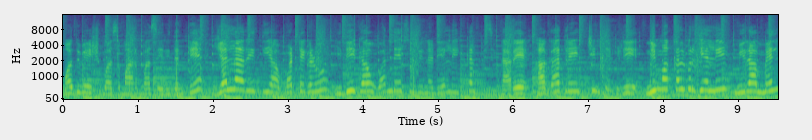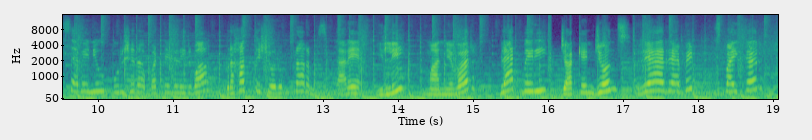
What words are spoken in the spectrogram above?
ಮದುವೆ ಶುಭ ಸಮಾರಂಭ ಸೇರಿದಂತೆ ಎಲ್ಲ ರೀತಿಯ ಬಟ್ಟೆಗಳು ಇದೀಗ ಒಂದೇ ಸೂರಿನಡಿಯಲ್ಲಿ ಕಲ್ಪಿಸಿದ್ದಾರೆ. ಹಾಗಾದ್ರೆ ಚಿಂತೆ ಬಿಡಿ. ನಿಮ್ಮ ಕಲಬುರಗಿಯಲ್ಲಿ ಮೀರಾ ಮೆನ್ಸ್ ಅವೆನ್ಯೂ ಪುರುಷರ ಬಟ್ಟೆಗಳಿರುವ ಬೃಹತ್ ಶೋರೂಮ್ ಪ್ರಾರಂಭಿಸಿದ್ದಾರೆ. ಇಲ್ಲಿ Manyavar Blackberry Jack and Jones, Rare Rabbit, Spykar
